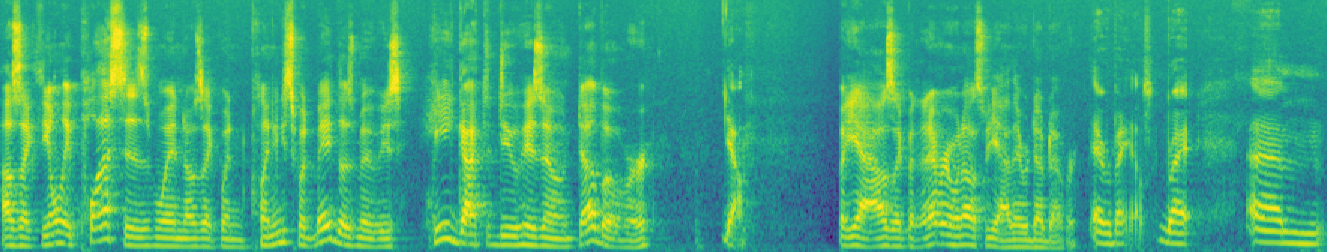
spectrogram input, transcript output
i was like the only plus is when i was like when clint eastwood made those movies he got to do his own dub over Yeah. but yeah i was like but everyone else yeah they were dubbed over everybody else, right? Um,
